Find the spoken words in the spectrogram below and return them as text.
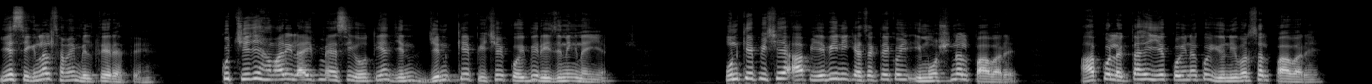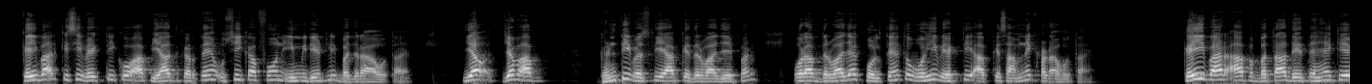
ये सिग्नल्स हमें मिलते रहते हैं। कुछ चीज़ें हमारी लाइफ में ऐसी होती हैं जिन, जिनके पीछे कोई भी रीजनिंग नहीं है। उनके पीछे आप ये भी नहीं कह सकते कोई इमोशनल पावर है। आपको लगता है ये कोई ना कोई यूनिवर्सल पावर है। कई बार किसी व्यक्ति को आप याद करते हैं, उसी का फ़ोन इमीडिएटली बज रहा होता है। या जब आप घंटी बजती है आपके दरवाजे पर और आप दरवाज़ा खोलते हैं तो वही व्यक्ति आपके सामने खड़ा होता है। कई बार आप बता देते हैं कि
